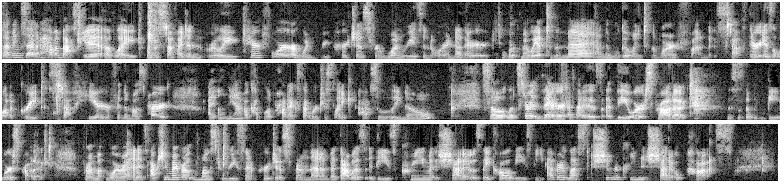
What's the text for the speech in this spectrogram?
that being said, I have a basket of like the stuff I didn't really care for or wouldn't repurchase for one reason or another. Work my way up to the meh and then we'll go into the more fun stuff. There is a lot of great stuff here for the most part. I only have a couple of products that were just like absolutely no. So let's start there and that is the worst product. This is the, the worst product from Moira and it's actually my most recent purchase from them but that was these cream shadows. They call these the Everlust shimmer cream shadow pots.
